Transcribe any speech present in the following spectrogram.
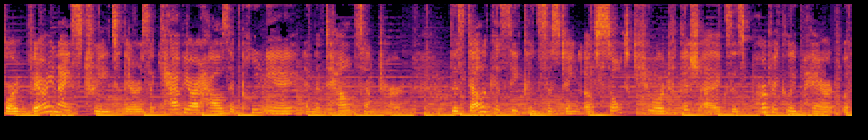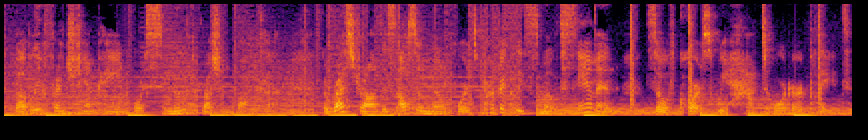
For a very nice treat, there is a caviar house at Prunier in the town center. This delicacy consisting of salt-cured fish eggs is perfectly paired with bubbly French champagne or smooth Russian vodka. The restaurant is also known for its perfectly smoked salmon, so of course we had to order a plate.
